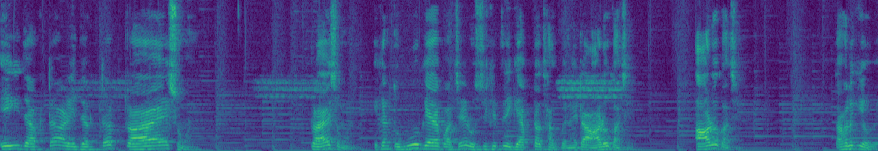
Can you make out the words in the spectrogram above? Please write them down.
এই দাগটা আর এই দাগটা প্রায় সমান। প্রায় সমান। এখানে তবুও গ্যাপ আছে, রশ্মির ক্ষেত্রে এই গ্যাপটা থাকবে না, এটা আরও কাছে। আরও কাছে। তাহলে কি হবে?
